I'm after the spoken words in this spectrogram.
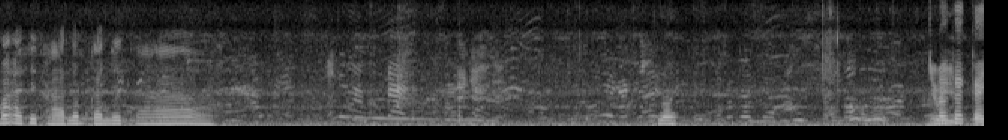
มาอธิษฐานน้ำกันด้วยจ้าน้อยน้อยไก่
